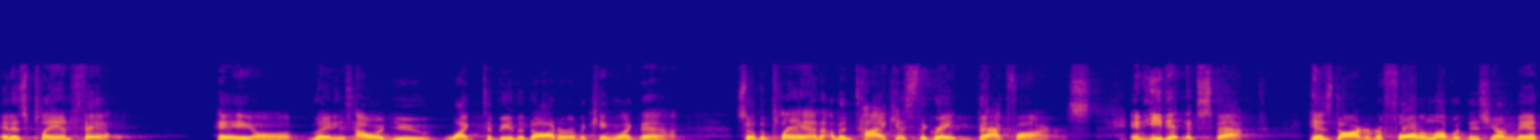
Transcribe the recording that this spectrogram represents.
and his plan failed. Hey, uh, ladies, how would you like to be the daughter of a king like that? So the plan of Antiochus the Great backfires. And he didn't expect his daughter to fall in love with this young man.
